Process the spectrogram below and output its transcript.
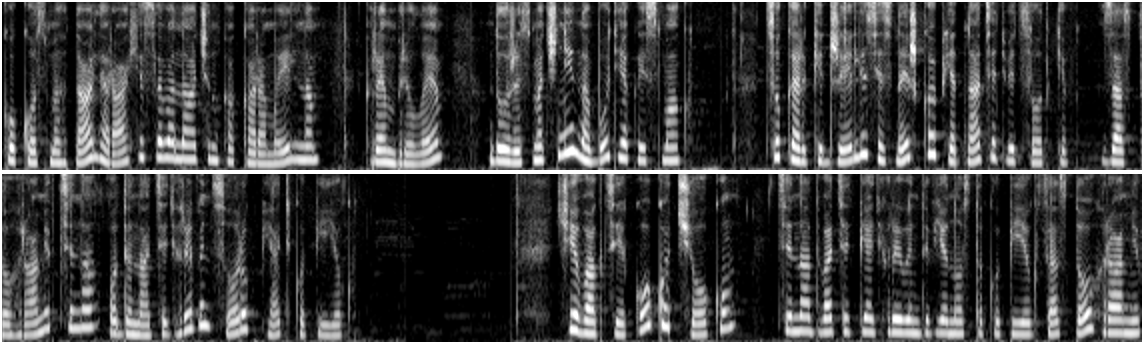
кокос мигдаль, арахісова начинка, карамельна, крем-брюле. Дуже смачні на будь-який смак. Цукерки джелі зі знижкою 15%. За 100 грамів ціна 11 гривень 45 копійок. Ще в акції Коко Чоку. Ціна 25 гривень 90 копійок за 100 грамів.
